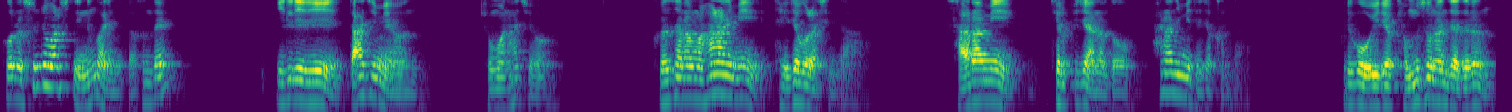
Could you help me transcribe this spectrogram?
그거를 순종할 수도 있는 거 아닙니까? 근데 일일이 따지면 교만하죠. 그런 사람을 하나님이 대적을 하신다. 사람이 괴롭히지 않아도 하나님이 대적한다. 그리고 오히려 겸손한 자들은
